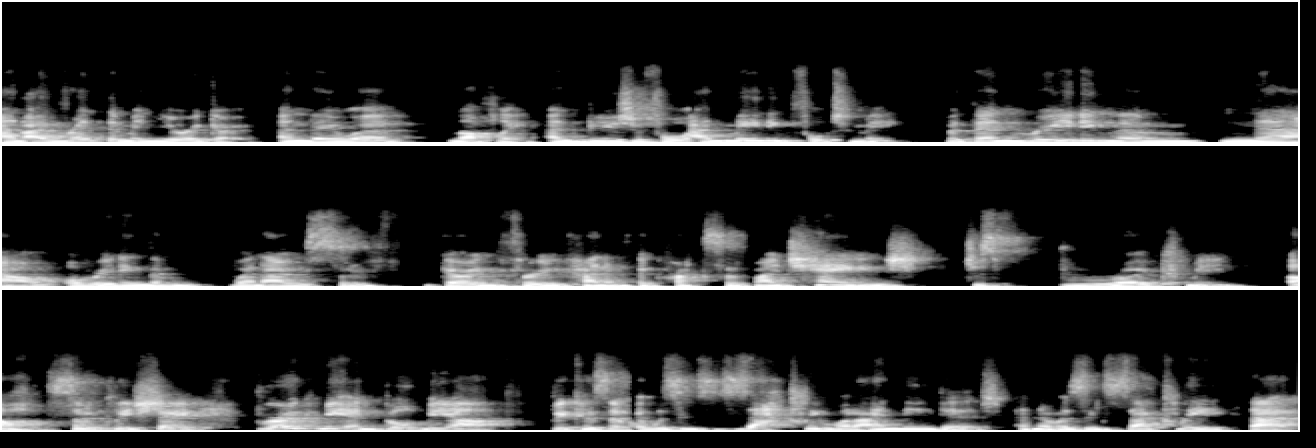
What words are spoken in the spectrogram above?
And I'd read them a year ago and they were lovely and beautiful and meaningful to me. But then reading them now or reading them when I was sort of going through kind of the crux of my change just broke me. Oh, so cliche, broke me and built me up because it was exactly what I needed. And it was exactly that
